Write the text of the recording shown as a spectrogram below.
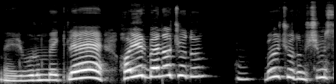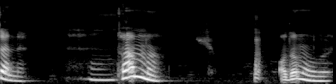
Mecburum bekle. Hayır ben açıyordum. Ben açıyordum şimdi senle. Tamam mı? Adam o böyle.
